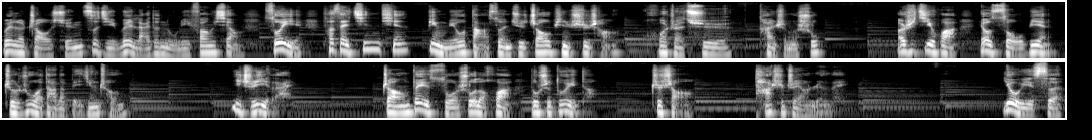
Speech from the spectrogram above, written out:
为了找寻自己未来的努力方向，所以他在今天并没有打算去招聘市场或者去看什么书，而是计划要走遍这偌大的北京城。一直以来，长辈所说的话都是对的。至少，他是这样认为。又一次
